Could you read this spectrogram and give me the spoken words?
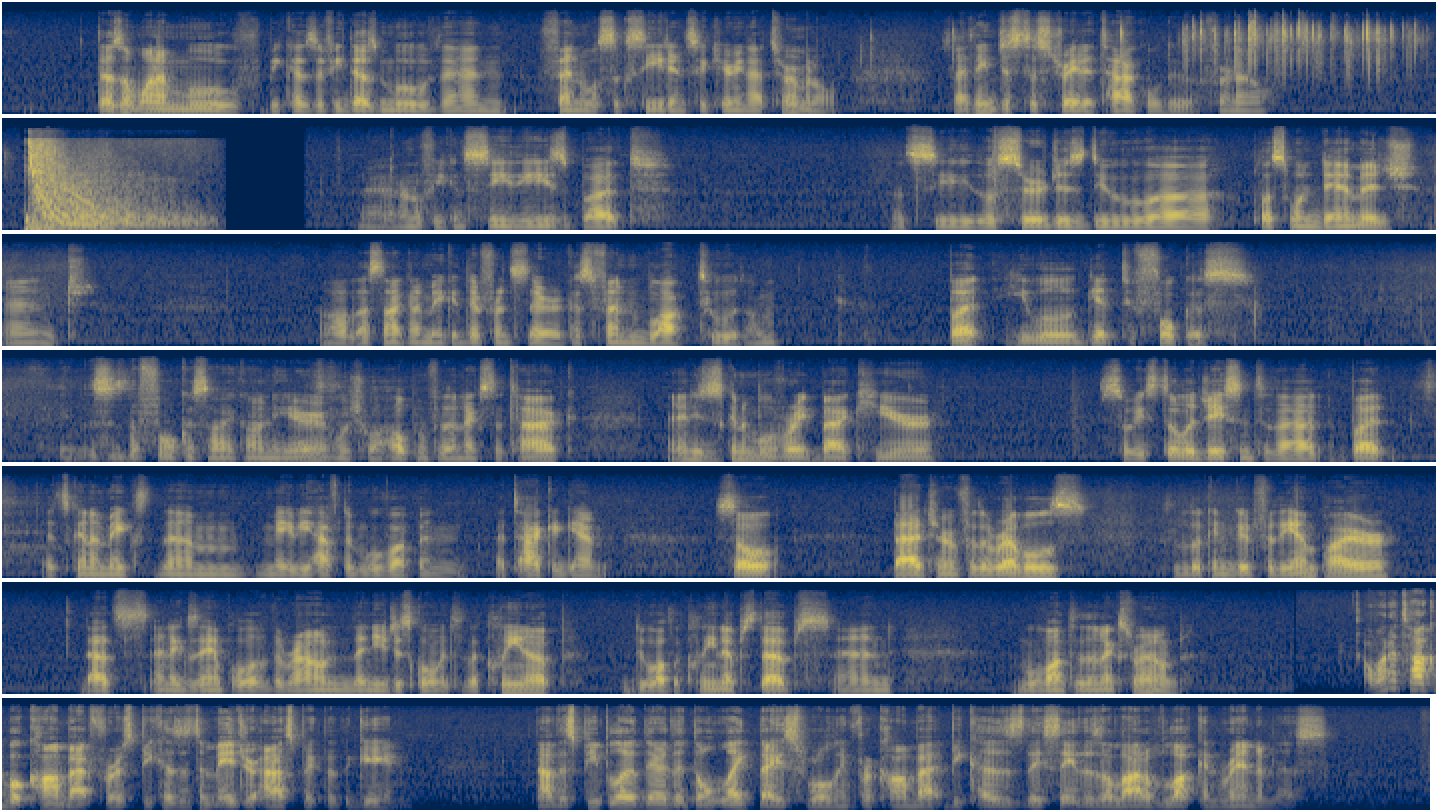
doesn't want to move because if he does move then Fenn will succeed in securing that terminal. So I think just a straight attack will do for now. I don't know if you can see these, but let's see, those surges do uh, plus one damage, and oh, that's not going to make a difference there because Fenn blocked two of them. But he will get to focus. I think this is the focus icon here, which will help him for the next attack. And he's just going to move right back here. So he's still adjacent to that, but it's going to make them maybe have to move up and attack again. So, bad turn for the Rebels. Looking good for the Empire. That's an example of the round. Then you just go into the cleanup, do all the cleanup steps, and move on to the next round. I want to talk about combat first because it's a major aspect of the game. Now, there's people out there that don't like dice rolling for combat because they say there's a lot of luck and randomness.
